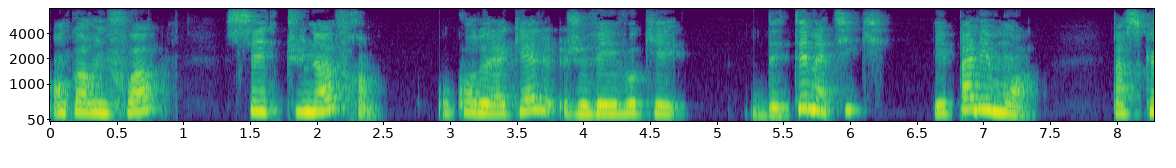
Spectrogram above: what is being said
encore une fois, c'est une offre au cours de laquelle je vais évoquer des thématiques et pas les mois. Parce que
